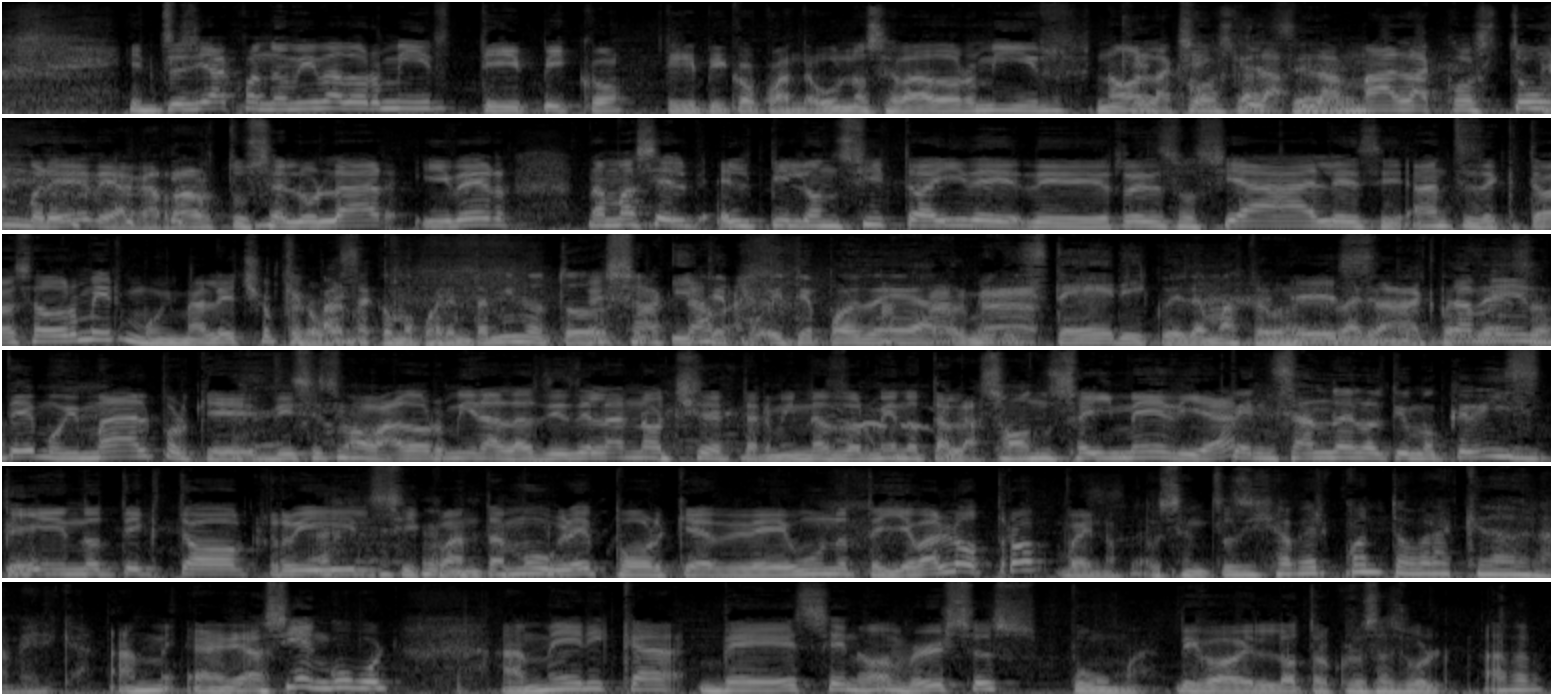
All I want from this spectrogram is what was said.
Entonces ya cuando me iba a dormir, típico, típico cuando uno se va a dormir, ¿no? La, cos- la, la mala costumbre de agarrar tu celular y ver nada más el, el piloncito ahí de, de redes sociales. Y, ah, antes de que te vas a dormir, muy mal hecho, Que pero pasa bueno. como 40 minutos y te, y te pone a dormir histérico y demás, pero bueno, hablaremos después de eso. Exactamente, muy mal, porque dices, no, va a dormir a las 10 de la noche, te terminas durmiéndote a las once y media, Pensando en lo último que viste. viendo TikTok, Reels y cuánta mugre, porque de uno te lleva al otro. Bueno, pues entonces dije, a ver, ¿cuánto habrá quedado en América? Am- eh, así en Google, América BS, ¿no? Versus Puma. Digo, el otro Cruz Azul. Ah,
